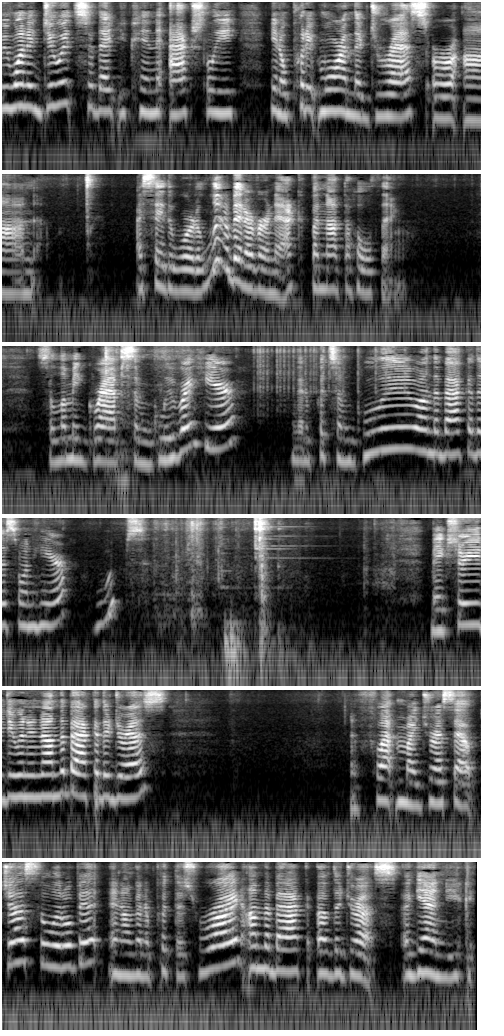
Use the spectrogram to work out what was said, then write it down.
We want to do it so that you can actually, you know, put it more on the dress or on, I say the word a little bit of her neck, but not the whole thing. So let me grab some glue right here. I'm going to put some glue on the back of this one here. Whoops. Make sure you're doing it on the back of the dress. And flatten my dress out just a little bit. And I'm going to put this right on the back of the dress. Again, you can,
